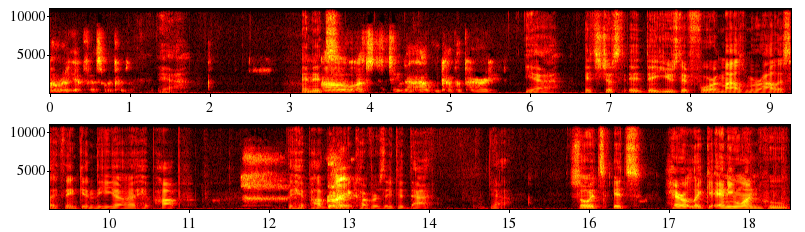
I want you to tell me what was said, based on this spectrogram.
all right, yeah, first one comes up. Yeah. And it's Oh, I've seen that album cover parody. Yeah, it's just it, they used it for Miles Morales, I think, in the uh, hip hop, the hip hop Right. variant covers. They did that. Yeah, so it's it's Harold. Like anyone who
